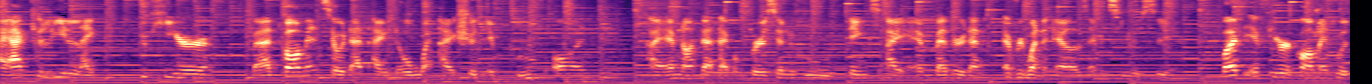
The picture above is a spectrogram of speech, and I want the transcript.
I actually like to hear bad comments so that I know what I should improve on. I am not that type of person who thinks I am better than everyone else. I mean, seriously. But if your comment would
